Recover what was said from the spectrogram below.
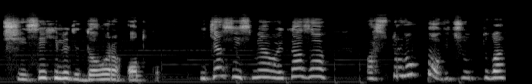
60 000 долара откуп. И тя се изсмява и казва, аз струвам повече от това.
